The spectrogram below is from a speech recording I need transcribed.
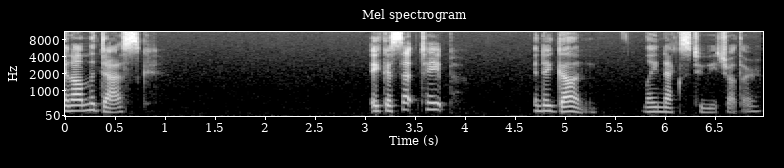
And on the desk, a cassette tape and a gun lay next to each other.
